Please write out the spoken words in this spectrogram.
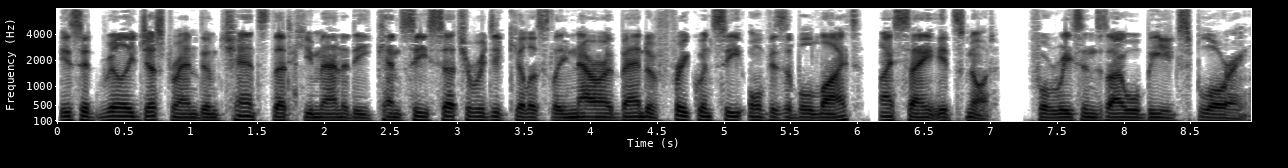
Is it really just random chance that humanity can see such a ridiculously narrow band of frequency or visible light? I say it's not, for reasons I will be exploring.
